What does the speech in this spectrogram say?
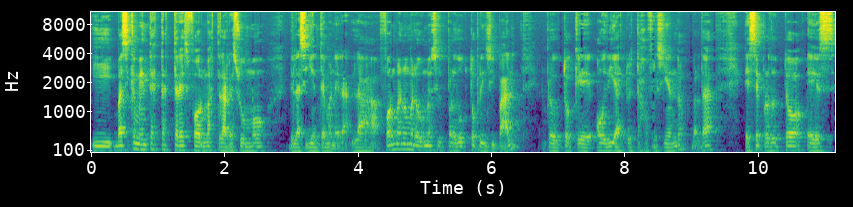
Y básicamente estas tres formas te las resumo de la siguiente manera. La forma número uno es el producto principal, el producto que hoy día tú estás ofreciendo, ¿verdad? Ese producto es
